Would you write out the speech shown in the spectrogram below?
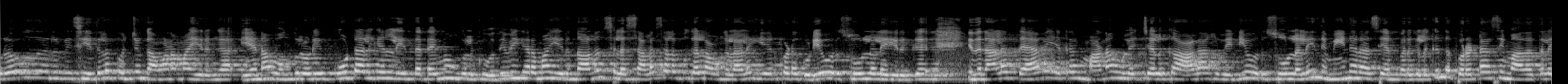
உறவுகள் விஷயத்தில் கொஞ்சம் கவனமாக இருங்க. ஏன்னா உங்களுடைய கூட்டாளிகள் இந்த டைம் உங்களுக்கு உதவிகரமாக இருந்தாலும் சில சலசலப்புகள் அவங்களால ஏற்படக்கூடிய ஒரு சூழ்நிலை இருக்குது இதனால் தேவையற்ற மன உளைச்சலுக்கு ஆளாக வேண்டிய ஒரு சூழ்நிலை இந்த மீனராசி அன்பர்களுக்கு இந்த புரட்டாசி மாதத்தில்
